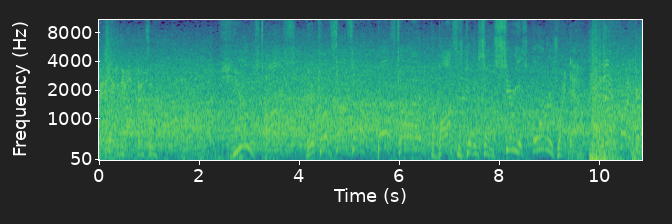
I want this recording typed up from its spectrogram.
Bayley on the offensive. Is giving some serious orders right now. Neckbreaker.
